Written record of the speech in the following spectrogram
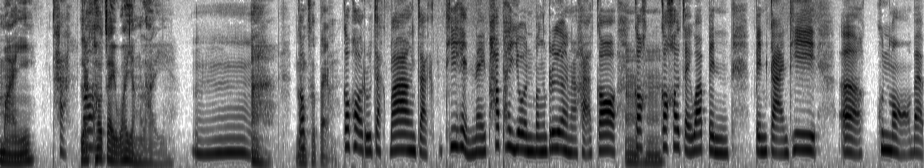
ไหมค่ะ และก็เข้าใจว่าอย่างไรอืมอ่า น้องสแตมก็พอรู้จักบ้างจากที่เห็นในภาพยนตร์บางเรื่องนะคะ ก็อ่าก็ฮะก็เข้าใจว่าเป็นเป็นการที่เอ่อคุณหมอแบบ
